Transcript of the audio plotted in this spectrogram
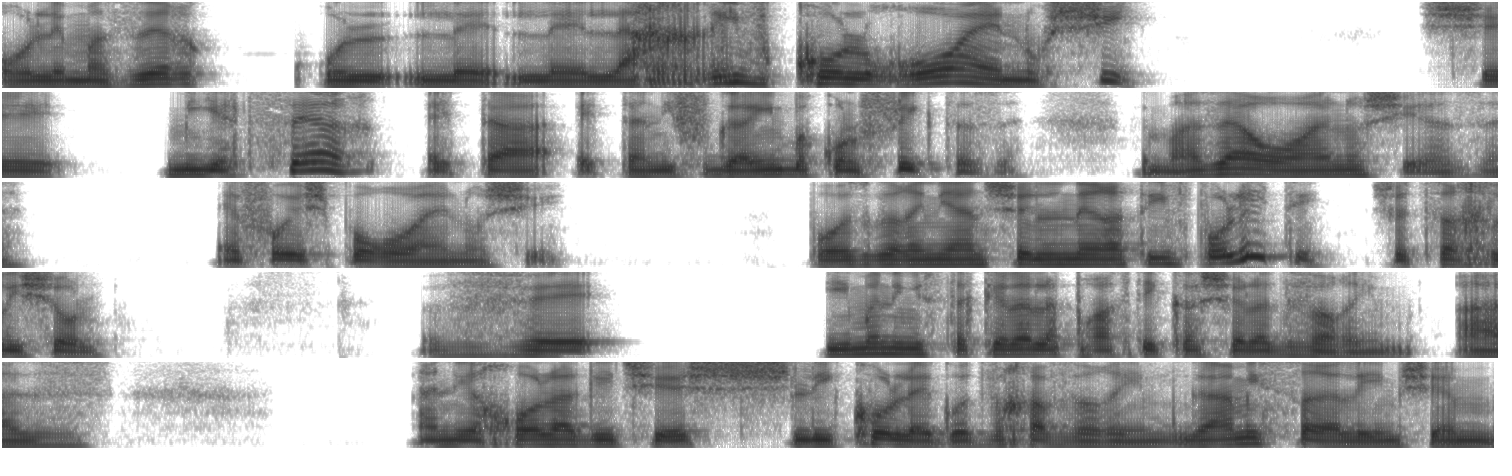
או למזער או להחריב כל רוע אנושי שמייצר את, ה, את הנפגעים בקונפליקט הזה. ומה זה הרוע האנושי הזה? איפה יש פה רוע אנושי? פה זה כבר עניין של נרטיב פוליטי שצריך לשאול. ו... אם אני מסתכל על הפרקטיקה של הדברים, אז אני יכול להגיד שיש לי קולגות וחברים, גם ישראלים שהם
